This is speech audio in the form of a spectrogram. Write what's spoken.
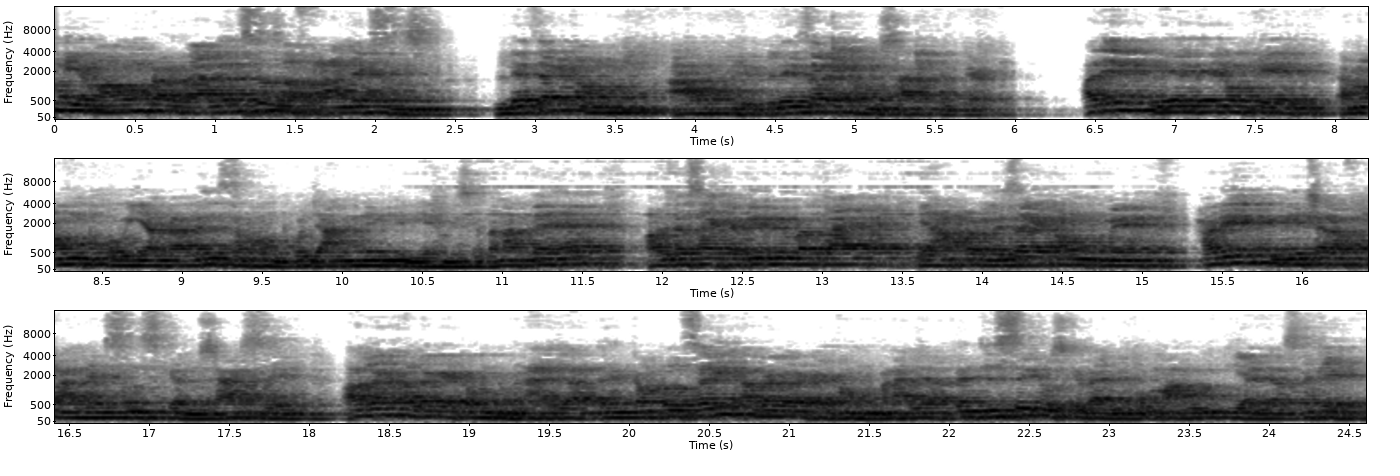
द अमाउंट और balances of transactions ledger account are ledger accounts are prepared हर एक लेन देनों के अमाउंट को या बैलेंस अमाउंट को जानने के लिए हम इसे बनाते हैं। और जैसा कि अभी भी बताया यहाँ पर लेजर अकाउंट में हर एक नेचर ऑफ़ ट्रांजेक्शन के अनुसार से अलग अलग अकाउंट बनाए जाते हैं। कंपलसरी अलग अलग अकाउंट बनाए जाते हैं, जिससे कि उसके वैल्यू को मालूम किया जा सके।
